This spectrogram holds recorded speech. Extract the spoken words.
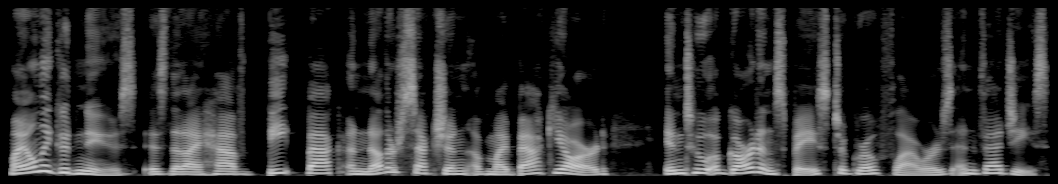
My only good news is that I have beat back another section of my backyard into a garden space to grow flowers and veggies.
